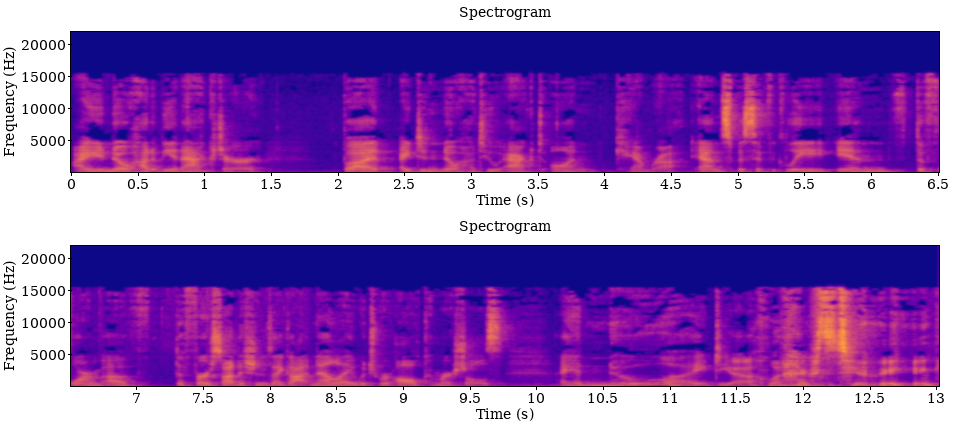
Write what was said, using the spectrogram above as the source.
I know how to be an actor, but I didn't know how to act on camera, and specifically in the form of the first auditions I got in LA, which were all commercials. I had no idea what I was doing.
